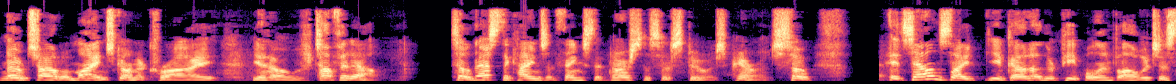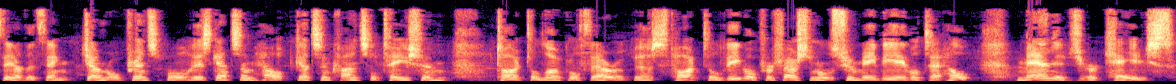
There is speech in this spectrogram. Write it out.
no child of mine's going to cry, you know, tough it out. So that's the kinds of things that narcissists do as parents. So it sounds like you've got other people involved, which is the other thing, general principle is get some help, get some consultation, talk to local therapists, talk to legal professionals who may be able to help manage your case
